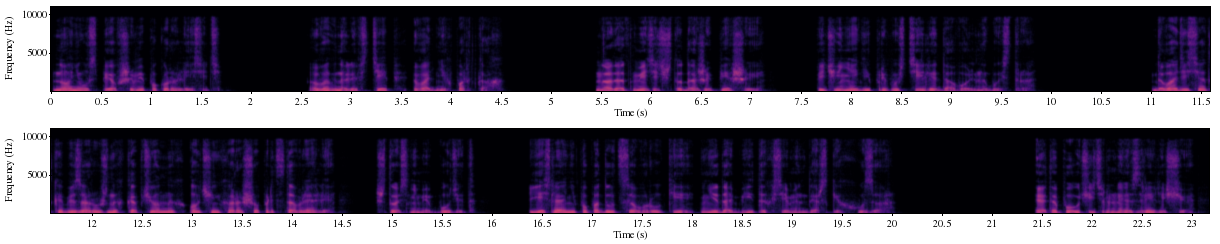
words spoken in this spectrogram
но не успевшими покуролесить. Выгнали в степь в одних портках. Надо отметить, что даже пешие печенеги припустили довольно быстро. Два десятка безоружных копченых очень хорошо представляли, что с ними будет, если они попадутся в руки недобитых семендерских хузар. Это поучительное зрелище —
